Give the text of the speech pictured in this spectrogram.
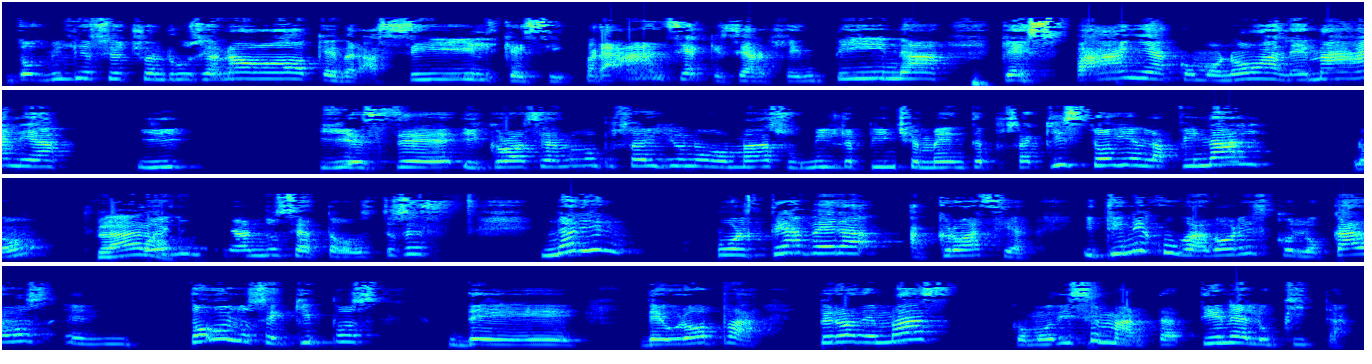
2018 en Rusia? No, que Brasil, que si Francia, que si Argentina, que España, como no, Alemania. Y, y este, y Croacia, no, pues ahí yo nomás, humilde pinchemente, pues aquí estoy en la final, ¿no? Claro. eliminándose a todos. Entonces, nadie voltea a ver a, a Croacia y tiene jugadores colocados en todos los equipos de, de Europa. Pero además, como dice Marta, tiene a Luquita.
